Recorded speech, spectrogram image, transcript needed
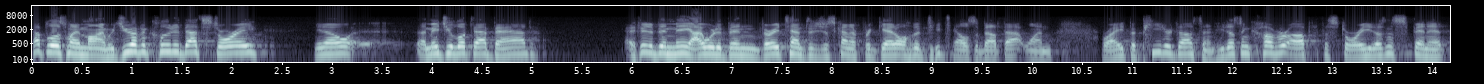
that blows my mind. Would you have included that story? You know, that made you look that bad? If it had been me, I would have been very tempted to just kind of forget all the details about that one, right? But Peter doesn't. He doesn't cover up the story, he doesn't spin it,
